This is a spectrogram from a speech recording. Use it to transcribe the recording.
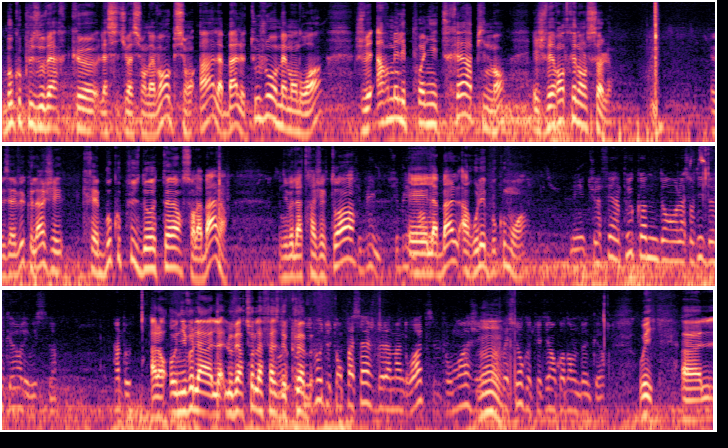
beaucoup plus ouvert que la situation d'avant. Option A, la balle toujours au même endroit. Je vais armer les poignets très rapidement et je vais rentrer dans le sol. Et vous avez vu que là, j'ai créé beaucoup plus de hauteur sur la balle au niveau de la trajectoire. Sublime, sublime, et la balle a roulé beaucoup moins. Mais tu as fait un peu comme dans la sortie de bunker, Lewis, là. Un peu. Alors, au niveau de l'ouverture de la phase de club. Au niveau de ton passage de la main droite, pour moi, j'ai hmm. l'impression que tu étais encore dans le bunker. Oui, euh,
